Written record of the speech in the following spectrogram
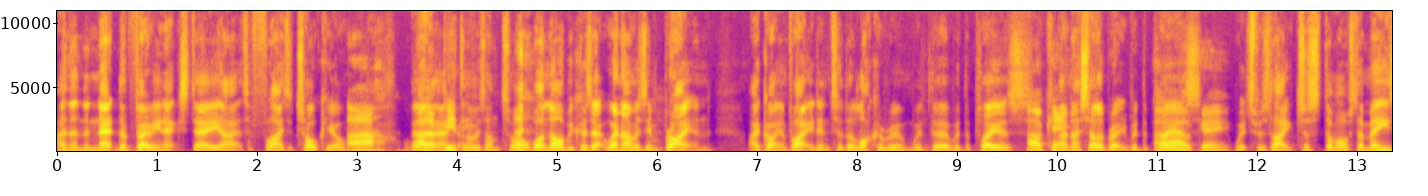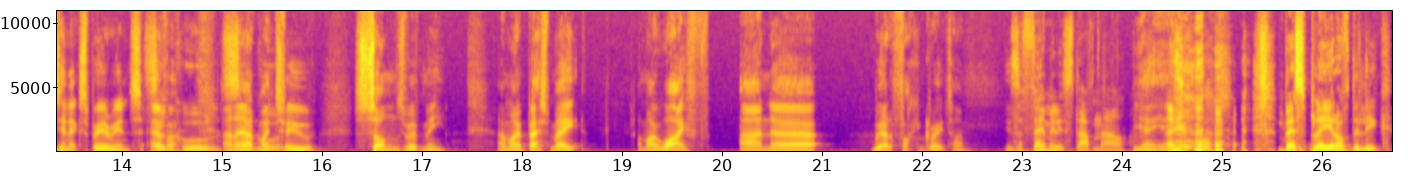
and then the ne- the very next day I had to fly to Tokyo. Ah, what a Uh, pity. I was on tour. well, no, because uh, when I was in Brighton, I got invited into the locker room with the with the players. Okay. And I celebrated with the Ah, players. okay. Which was like just the most amazing experience So ever. cool, And so I had my cool. two sons with me, and my best mate, and my wife, and uh, we had a fucking great time. It's a family stuff now. Yeah, yeah, yeah, of course. Best player of the league?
